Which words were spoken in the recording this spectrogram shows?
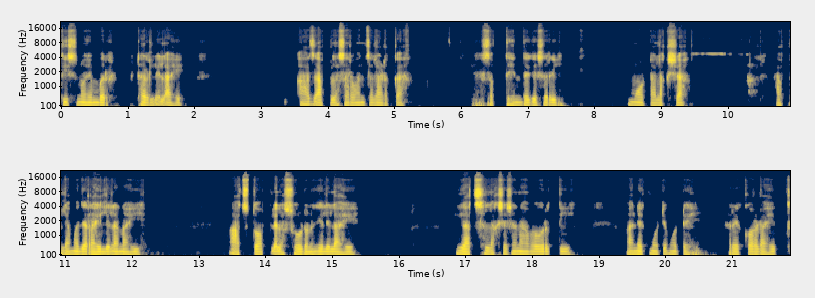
तीस नोव्हेंबर ठरलेला आहे. आज आपला सर्वांचा लाडका सप्तहिंद केसरी मोठा लक्षा आपल्यामध्ये राहिलेला नाही. आज तो आपल्याला सोडून गेलेला आहे. याच लक्षाच्या नावावरती अनेक मोठे मोठे रेकॉर्ड आहेत.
